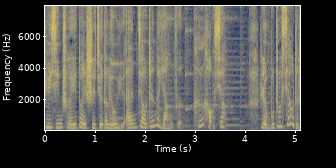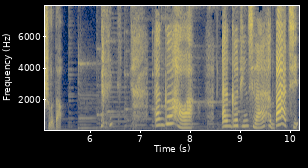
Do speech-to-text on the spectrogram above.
玉星锤顿时觉得刘雨安较真的样子很好笑，忍不住笑着说道：“ 安哥好啊，安哥听起来很霸气，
